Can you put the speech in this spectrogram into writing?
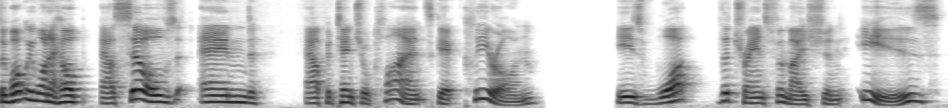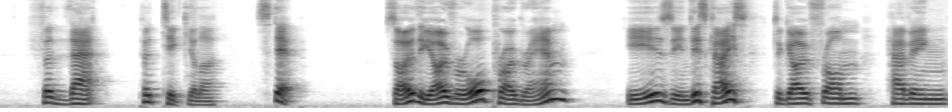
So, what we want to help ourselves and our potential clients get clear on is what the transformation is for that particular step. So the overall program is, in this case, to go from having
